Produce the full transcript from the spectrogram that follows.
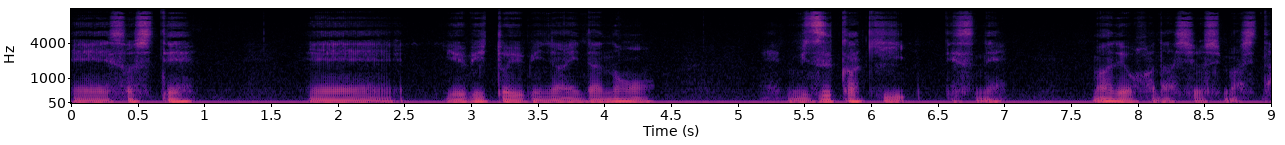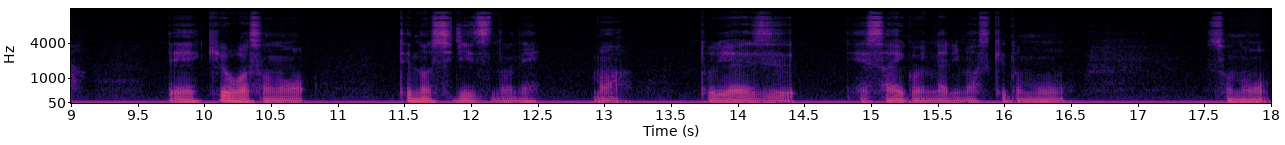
えそして、え指と指の間の水かきですね。までお話をしました。で今日はその手のシリーズのねまあとりあえずえ最後になりますけどもその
